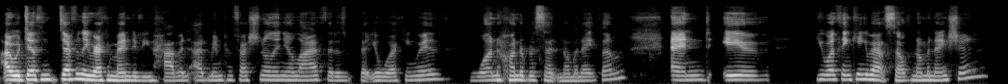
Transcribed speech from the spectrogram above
I would def- definitely recommend if you have an admin professional in your life that is that you're working with, 100% nominate them. And if you are thinking about self nomination,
